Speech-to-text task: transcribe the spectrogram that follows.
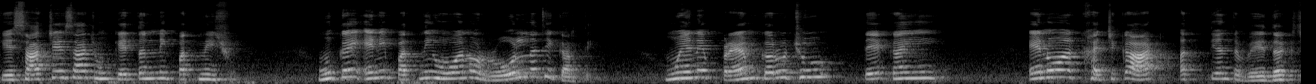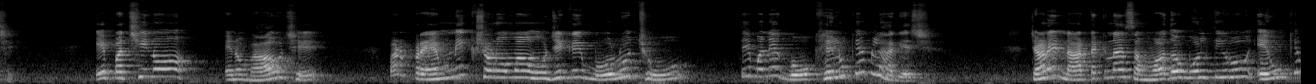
કે સાચે સાચ હું કેતનની પત્ની છું. હું કંઈ એની પત્ની હોવાનો રોલ નથી કરતી. હું એને પ્રેમ કરું છું તે કંઈ, એનો આ ખચકાટ અત્યંત વેધક છે. એ પછીનો, એનો ભાવ છે, પણ પ્રેમની ક્ષણોમાં હું જે કંઈ બોલું છું, તે મને ગોખેલું કેમ લાગે છે? જાણે નાટકના સંવાદો બોલતી હોઉં એવું કેમ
